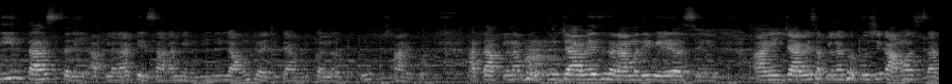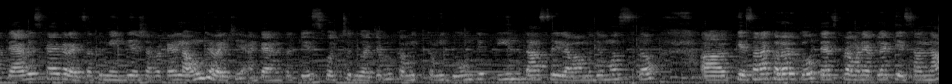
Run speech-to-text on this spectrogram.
तीन तास तरी आपल्याला केसांना मेहंदी ही लावून ठेवायची. त्यामुळे कलर खूप छान येतो. आता आपल्याला भरपूर ज्यावेळेस घरामध्ये वेळ असेल आणि ज्यावेळेस आपल्याला भरपूरशी कामं असतात त्यावेळेस काय करायचं? तर मेहंदी अशा प्रकारे लावून ठेवायची आणि त्यानंतर केस स्वच्छ धुवायचे. पण कमीत कमी दोन ते तीन तास तरी लावा म्हणजे मस्त केसांना कलर येतो. त्याचप्रमाणे आपल्या केसांना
